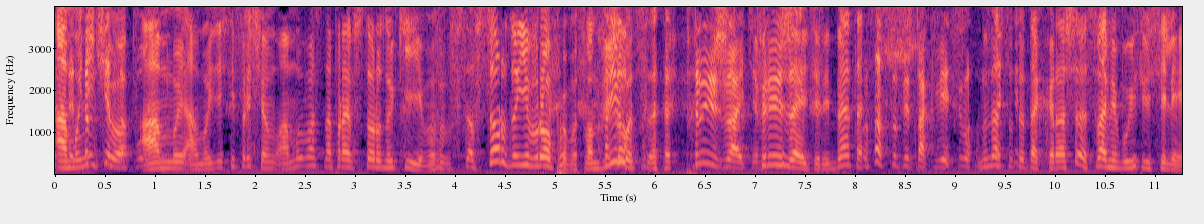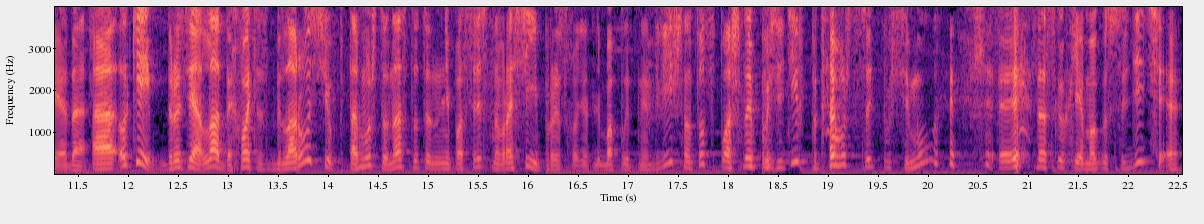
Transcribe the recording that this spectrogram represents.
А мы ничего, а мы, а мы здесь ни при чем, а мы вас направим в сторону Киева, в, в сторону Европы, вот вам двигаться. Приезжайте. Приезжайте, ребята. У нас тут и так весело. У нас тут и так хорошо, с вами будет веселее, да. А, окей, друзья, ладно, хватит с Белоруссию, потому что у нас тут непосредственно в России происходит любопытный движ, но тут сплошной позитив, потому что, судя по всему, э, насколько я могу судить, э,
